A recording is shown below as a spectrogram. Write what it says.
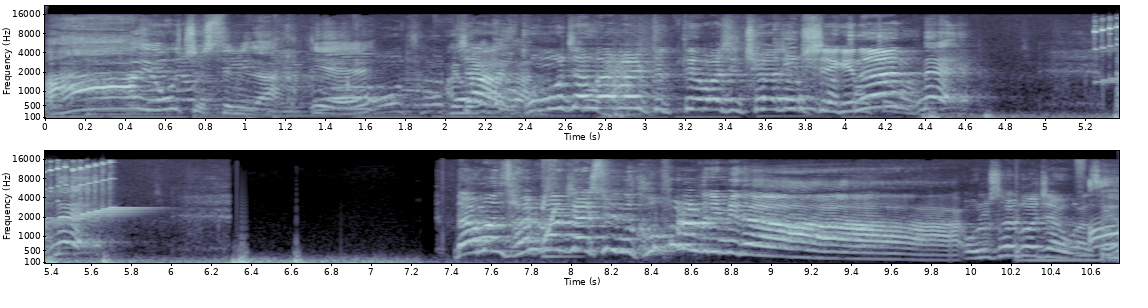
아, 이거 좋습니다. 예. 자 고무장갑을 득템하신 최하정 씨에게는 네. 남은 설거지 할 수 있는 쿠폰을 드립니다. 오늘 설거지하고 가세요.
